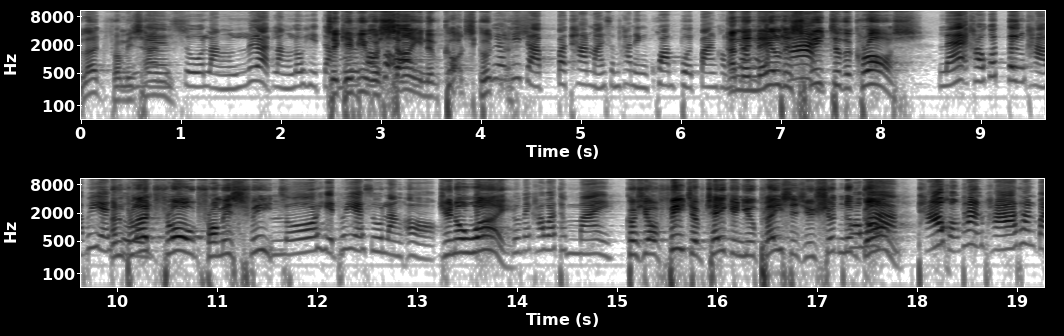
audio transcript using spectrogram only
blood from พ his ระเย hands ซูหลั่งเลือดหลั่งโลหิตจาก to มือ give ข you อง a พระอง sign ค์ of God's เพื่อที่ goodness. จะประทานหมายสำคัญแห่งความโปรดปรานของพระ And เจ้า they ให้ nailed กับ his ท่าน feet to the cross. และเขาก็ตึงขาพระเยซู And blood flowed from his feet. โลหิตพระเยซูหลั่งออก Do you know why? รู้ไหมคะว่าทำไม Because your feet have taken you places you shouldn't เพ have ราะว่า gone. เท้าของท่านพาท่านไป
